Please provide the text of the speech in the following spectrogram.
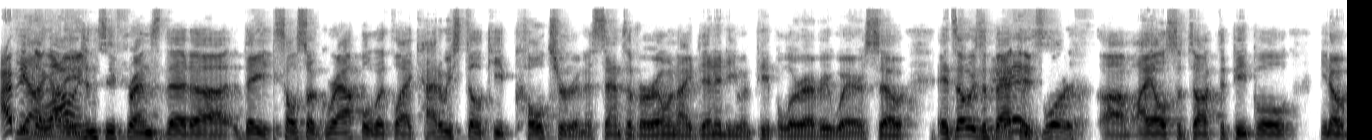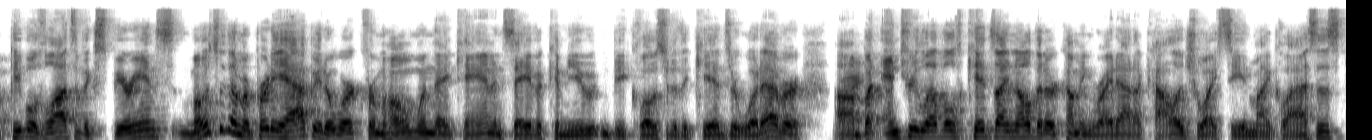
i think yeah, I got agency friends that uh, they also grapple with like, how do we still keep culture and a sense of our own identity when people are everywhere? So it's always a back and forth. Um, I also talk to people, you know, people with lots of experience. Most of them are pretty happy to work from home when they can and save a commute and be closer to the kids or whatever. Um, Right. but entry level kids I know that are coming right out of college, who I see in my classes,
